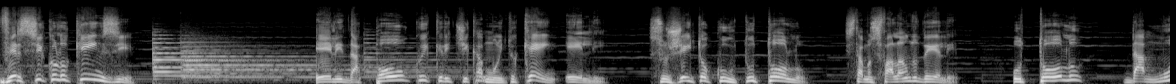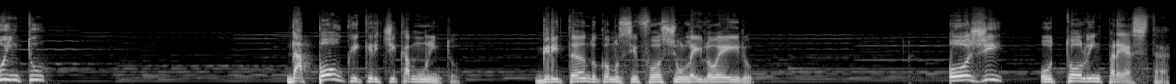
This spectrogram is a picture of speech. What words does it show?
Versículo 15. Ele dá pouco e critica muito. Quem? Ele. Sujeito oculto, o tolo. Estamos falando dele. O tolo dá muito, dá pouco e critica muito, gritando como se fosse um leiloeiro. Hoje, o tolo empresta,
